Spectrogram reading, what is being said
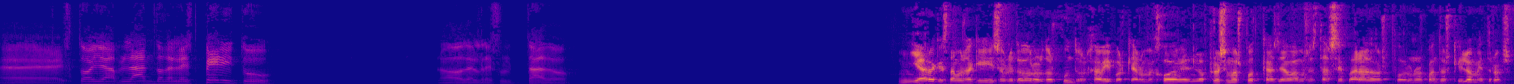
Eh, estoy hablando del espíritu, no del resultado. Y ahora que estamos aquí, sobre todo los dos juntos, Javi, porque a lo mejor en los próximos podcasts ya vamos a estar separados por unos cuantos kilómetros,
